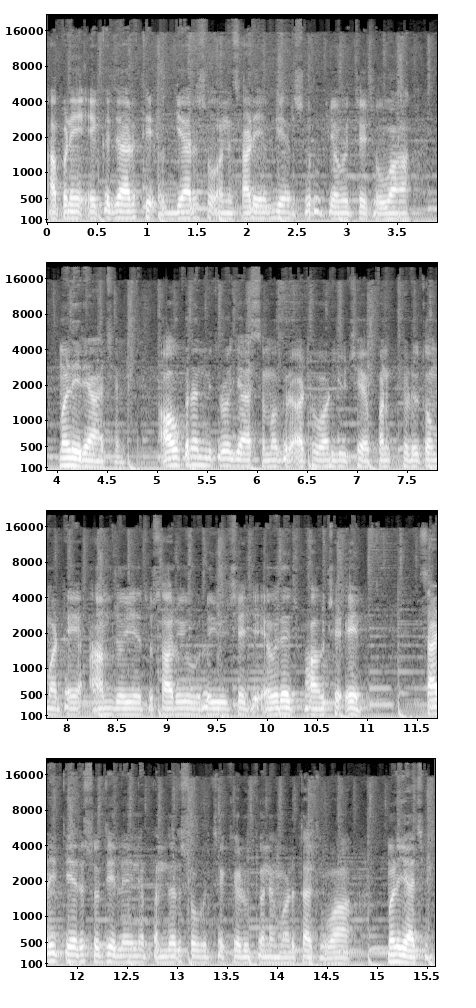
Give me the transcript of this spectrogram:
આપણે એક હજારથી અગિયારસો અને સાડી અગિયારસો રૂપિયા વચ્ચે જોવા મળી રહ્યા છે. આ ઉપરાંત મિત્રો જે આ સમગ્ર અઠવાડિયું છે પણ ખેડૂતો માટે આમ જોઈએ તો સારું એવું રહ્યું છે જે એવરેજ ભાવ છે એ સાડી તેરસોથી લઈને પંદરસો વચ્ચે ખેડૂતોને મળતા જોવા મળ્યા છે.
